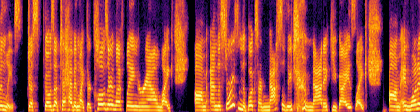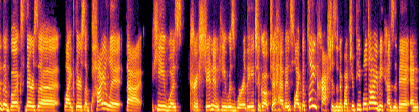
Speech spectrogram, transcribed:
and leaves, just goes up to heaven. Like their clothes are left laying around. Like, um, and the stories in the books are massively dramatic, you guys. Like, um, in one of the books, there's a like there's a pilot that he was Christian and he was worthy to go up to heaven. So like the plane crashes and a bunch of people die because of it. And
